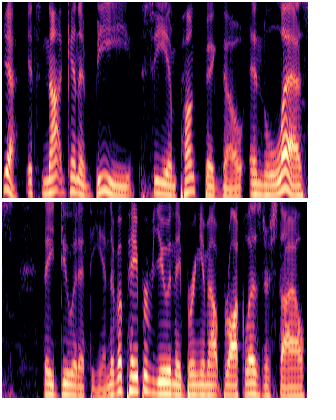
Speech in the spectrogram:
Yeah, it's not going to be CM Punk big though, unless they do it at the end of a pay per view and they bring him out Brock Lesnar style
